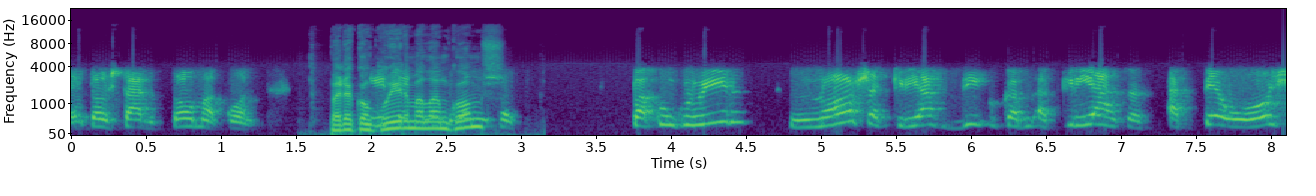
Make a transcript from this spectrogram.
então o Estado toma conta. Para concluir, Malam Gomes? Para concluir, nós, a criança, digo que a criança até hoje,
